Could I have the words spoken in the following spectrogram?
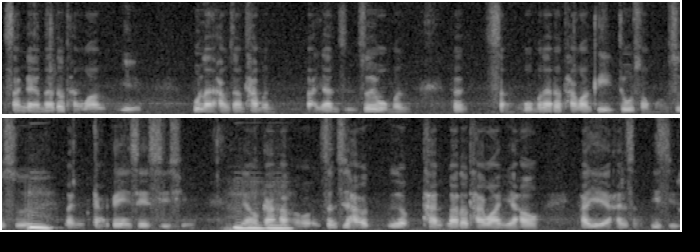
香港人来到台湾也不能好像他们那样子，所以我们在想，我们来到台湾可以做什么，就是能改变一些事情，然后刚好甚至还有他来到台湾以后，他也很想一起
